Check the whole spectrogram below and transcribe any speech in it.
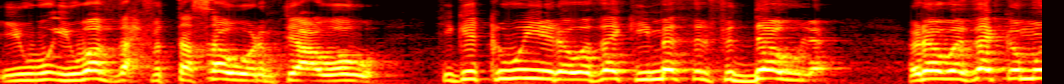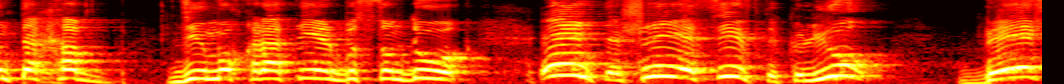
يوضح في التصور نتاعو هو. قالت له وين راهو ذاك يمثل في الدولة. راهو ذاك منتخب ديمقراطيا بالصندوق. أنت شنو هي سيفتك اليوم باش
